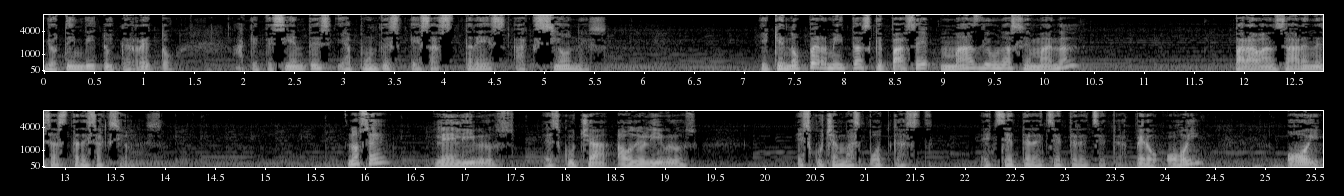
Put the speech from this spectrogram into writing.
yo te invito y te reto a que te sientes y apuntes esas tres acciones. Y que no permitas que pase más de una semana para avanzar en esas tres acciones. No sé, lee libros, escucha audiolibros, escucha más podcasts, etcétera, etcétera, etcétera. Pero hoy, hoy,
